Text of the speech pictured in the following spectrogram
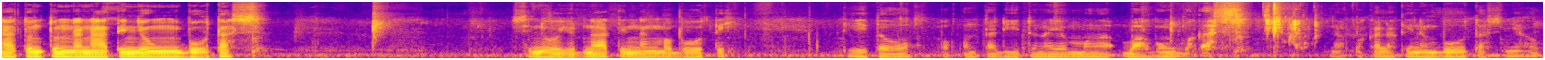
Natuntun na natin yung butas. Sinuyod natin ng mabuti dito oh, papunta dito na yung mga bagong bakas. Napakalaki ng butas niya oh.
